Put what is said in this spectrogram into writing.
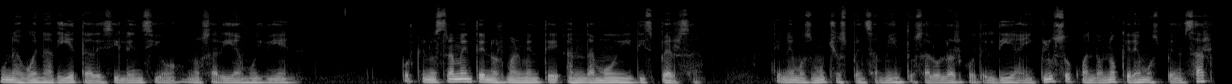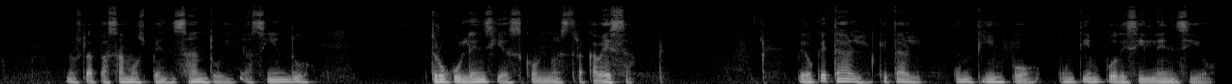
una buena dieta de silencio nos haría muy bien, porque nuestra mente normalmente anda muy dispersa. Tenemos muchos pensamientos a lo largo del día, incluso cuando no queremos pensar, nos la pasamos pensando y haciendo turbulencias con nuestra cabeza. Pero ¿qué tal? ¿Qué tal un tiempo, un tiempo de silencio,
